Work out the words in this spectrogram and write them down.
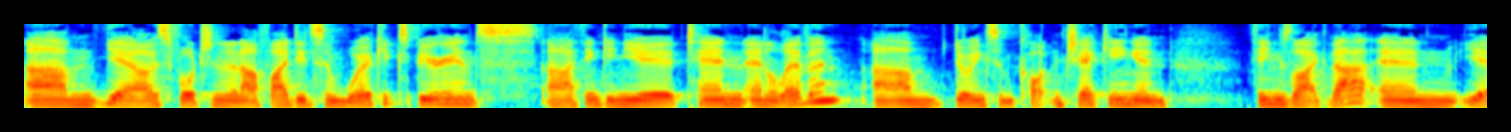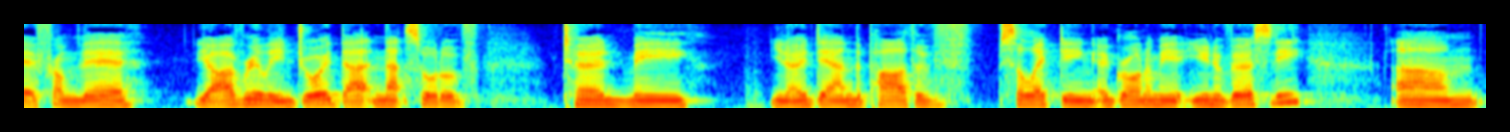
Um, yeah, I was fortunate enough. I did some work experience, uh, I think in year 10 and 11, um, doing some cotton checking and things like that. And yeah, from there, yeah, I really enjoyed that. And that sort of turned me, you know, down the path of selecting agronomy at university. Um,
